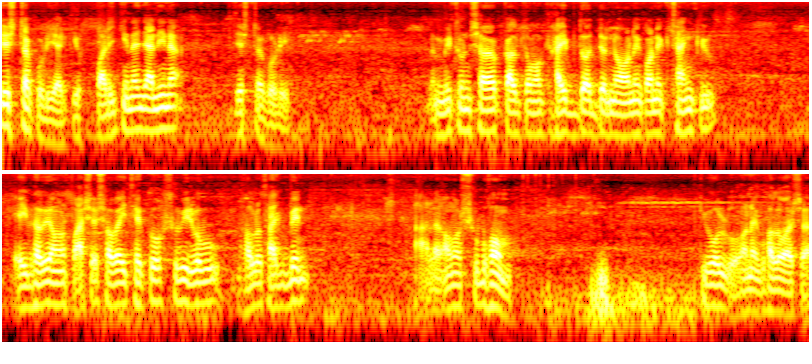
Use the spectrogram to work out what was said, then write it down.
চেষ্টা করি আর কি। পারি কি না জানি না, চেষ্টা করি। মিঠুন সাহেব, কালকে আমাকে হাইপ দেওয়ার জন্য অনেক অনেক থ্যাংক ইউ এইভাবে আমার পাশে সবাই থেকো সুবীরবাবু ভালো থাকবেন। আর আমার শুভম, কী বলব, অনেক ভালোবাসা।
